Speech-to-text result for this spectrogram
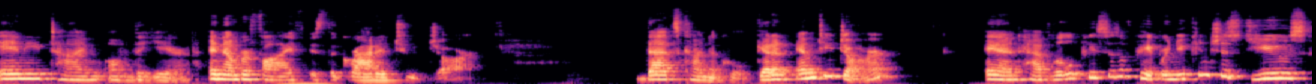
any time of the year. And number five is the gratitude jar. That's kind of cool. Get an empty jar and have little pieces of paper, and you can just use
